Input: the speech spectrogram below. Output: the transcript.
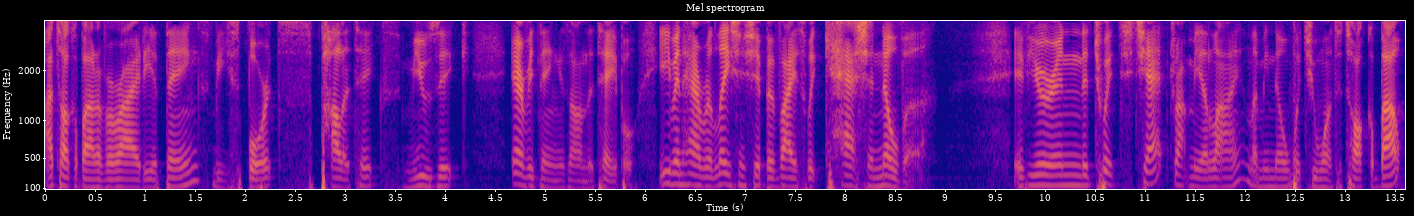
I talk about a variety of things, be sports, politics, music, everything is on the table. Even have relationship advice with Cashanova. If you're in the Twitch chat, drop me a line. Let me know what you want to talk about.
